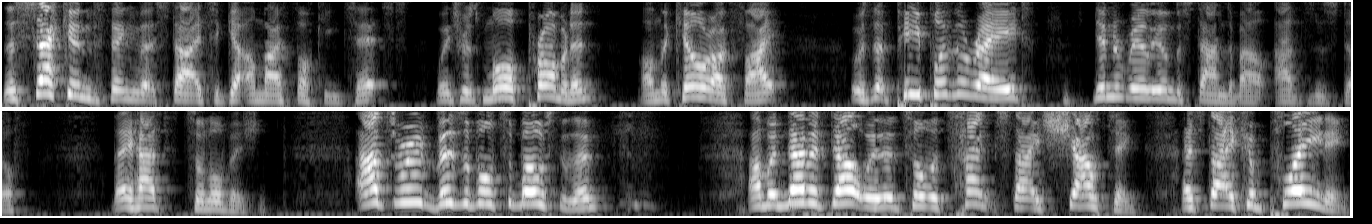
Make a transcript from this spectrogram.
The second thing that started to get on my fucking tits, which was more prominent on the Kilrogg fight, was that people in the raid didn't really understand about ads and stuff. They had tunnel vision. Ads were invisible to most of them and were never dealt with until the tank started shouting and started complaining.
